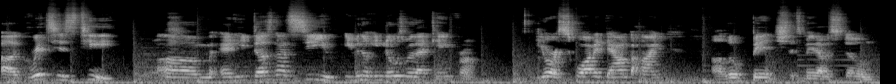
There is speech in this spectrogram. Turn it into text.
uh, grits his teeth. Um, and he does not see you, even though he knows where that came from. You are squatted down behind a little bench that's made out of stone.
